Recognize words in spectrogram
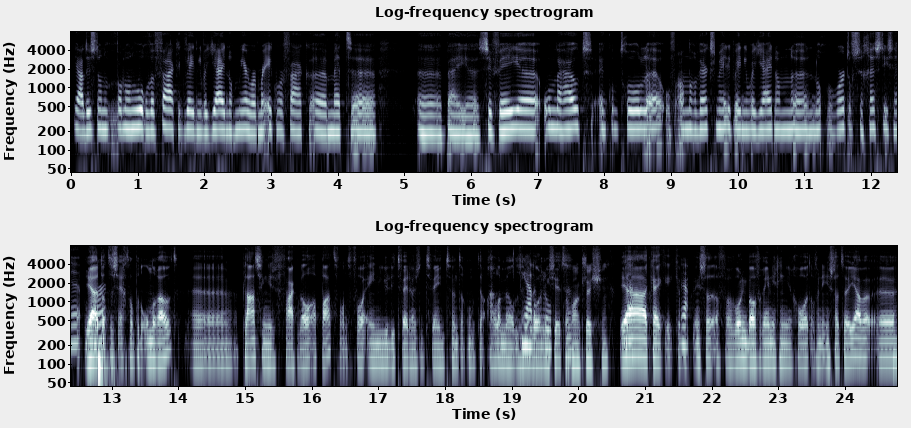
Ja, dus dan, want dan horen we vaak, ik weet niet wat jij nog meer hoort, maar ik hoor vaak eh, met eh, eh, bij cv-onderhoud en controle of andere werkzaamheden. Ik weet niet wat jij dan eh, nog hoort of suggesties hebt. Ja, dat is echt op het onderhoud. Eh, plaatsing is vaak wel apart, want voor 1 juli 2022 moeten alle melders in de dat woning klopt. zitten. wel een klusje? Ja, kijk, ik heb Ja. ook insta- of eh, woningbouwverenigingen gehoord of een installateur. Ja, we, eh,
